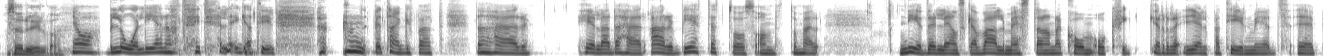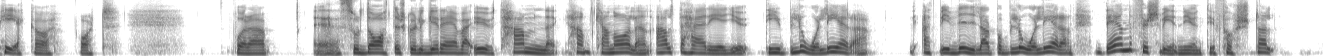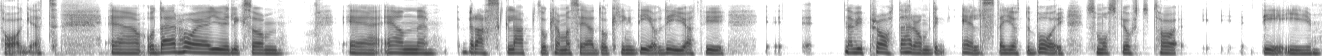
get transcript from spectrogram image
Vad säger du Ylva? Ja, blåleran tänkte jag lägga till. Med tanke på att den här, hela det här arbetet då som de här nederländska vallmästarna kom och fick hjälpa till med eh, peka vart våra Eh, soldater skulle gräva ut hamn, hamnkanalen. Allt det här är ju, det är ju blålera. Att vi vilar på blåleran, den försvinner ju inte i första taget. Eh, och där har jag ju liksom eh, en brasklapp då kan man säga då kring det och det är ju att vi eh, när vi pratar här om det äldsta Göteborg så måste vi också ta det i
